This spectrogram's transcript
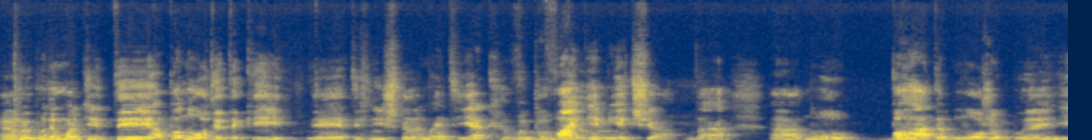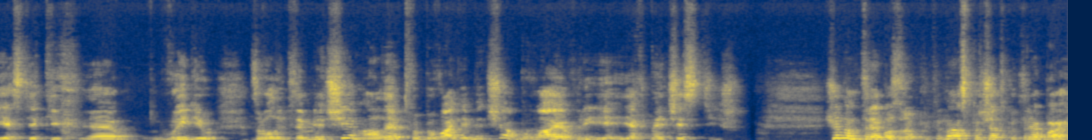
Е, Ми будемо діти опановувати такий е, технічний елемент, як вибивання м'яча. Да? Е, ну, багато може є яких видів заволодіти м'ячем, але вибивання м'яча буває в грі як найчастіше. Що нам треба зробити? Нам спочатку треба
